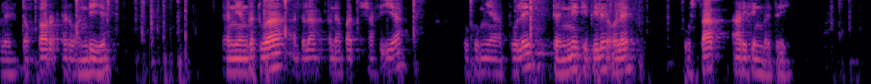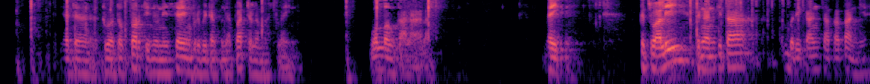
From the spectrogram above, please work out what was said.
oleh Dr. Irwandi ya. Dan yang kedua adalah pendapat Syafi'iyah, hukumnya boleh dan ini dipilih oleh Ustadz Arifin Badri. Ada dua dokter di Indonesia yang berbeda pendapat dalam masalah ini. Wallahu taala alam. Baik. Kecuali dengan kita berikan catatan ya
